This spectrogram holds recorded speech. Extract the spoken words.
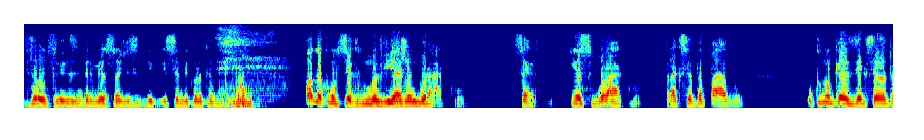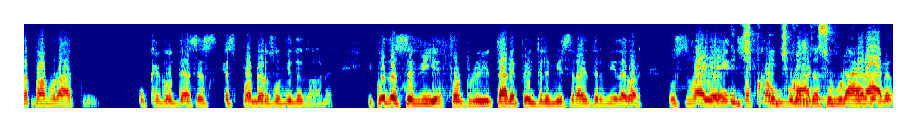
foram definidas intervenções em 140 dias. Pode acontecer que numa via haja um buraco, certo? E esse buraco terá que ser tapado. O que não quer dizer que seja tapar buracos. O que acontece, esse, esse problema é resolvido agora. E quando essa via for prioritária para intervir, será intervida agora. Não se vai é só tocar um buraco, o buraco, parar,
